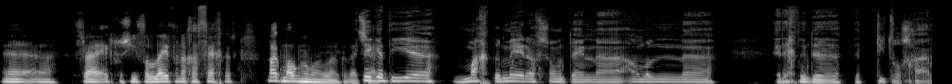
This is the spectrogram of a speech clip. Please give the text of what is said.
Eh, eh, vrij explosieve, levendige vechter. Lijkt me ook nog wel een leuke Ik wedstrijd. denk dat die eh Macht de meer of zometeen eh allemaal in, eh, richting de, de titels gaan.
